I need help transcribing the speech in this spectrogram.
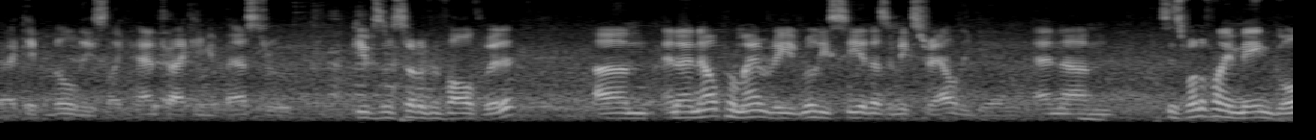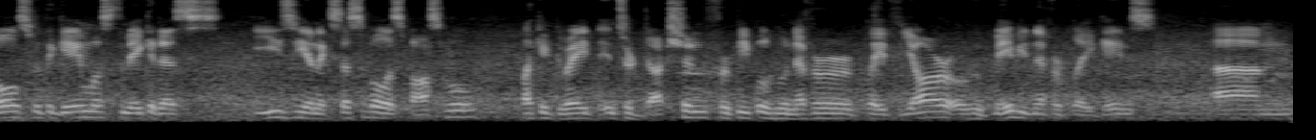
uh, capabilities like hand tracking and pass-through, Cubism sort of evolved with it. Um, and I now primarily really see it as a mixed reality game. And um, since one of my main goals with the game was to make it as easy and accessible as possible, like a great introduction for people who never played VR or who maybe never played games. Um,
